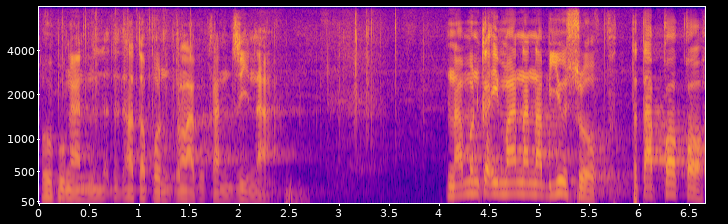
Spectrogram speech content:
hubungan ataupun melakukan zina. Namun keimanan Nabi Yusuf tetap kokoh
